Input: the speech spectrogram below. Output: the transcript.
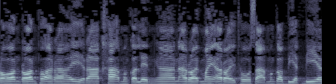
ร้อนร้อนเพราะอะไร ราคะมันก็เล่นงาน อร่อยไม่อร่อยโทสะมันก็เบียดเบียน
